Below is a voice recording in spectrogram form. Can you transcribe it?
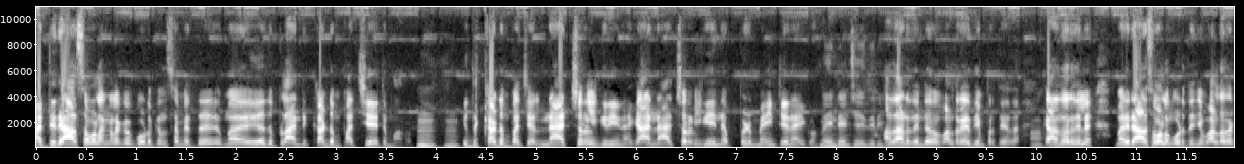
മറ്റ് രാസവളങ്ങളൊക്കെ കൊടുക്കുന്ന സമയത്ത് ഏത് പ്ലാന്റ് കടും പച്ചയായിട്ട് മാറും. ഇത് കടും പച്ചയല്ല നാച്ചുറൽ ഗ്രീൻ ആക്കി ആ നാച്ചുറൽ ഗ്രീൻ എപ്പോഴും മെയിന്റെയിൻ ആയിക്കൊണ്ട് മെയിന്റെയിൻ ചെയ്തിരിക്കും. അതാണ് ഇതിന്റെ വളരെയധികം പ്രത്യേകത. കാരണം പറഞ്ഞാൽ രാസവളം കൊടുത്തു കഴിഞ്ഞാൽ വളരെ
